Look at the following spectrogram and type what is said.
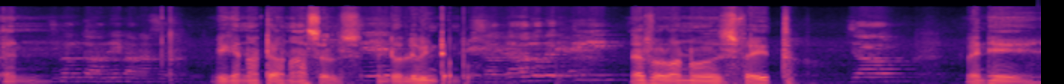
then we cannot turn ourselves into a living temple. Therefore, one who has faith, when he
